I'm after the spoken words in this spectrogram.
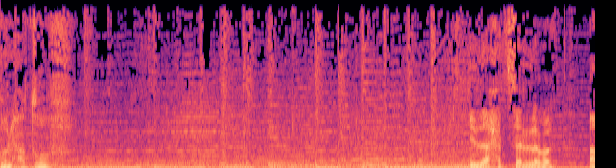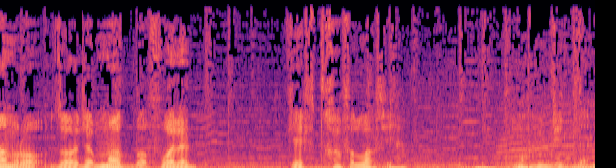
كن عطوف. إذا أحد سلمك امره زوجه موظف ولد كيف تخاف الله فيها؟ مهم جدا.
